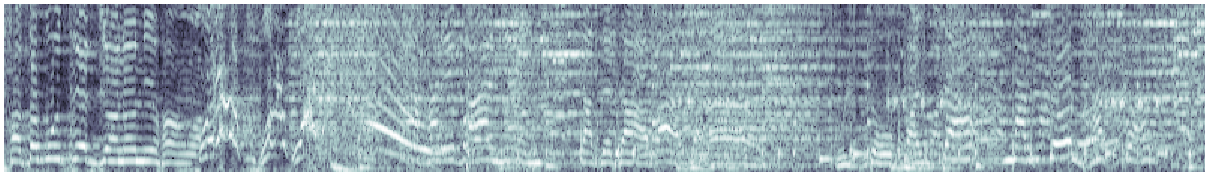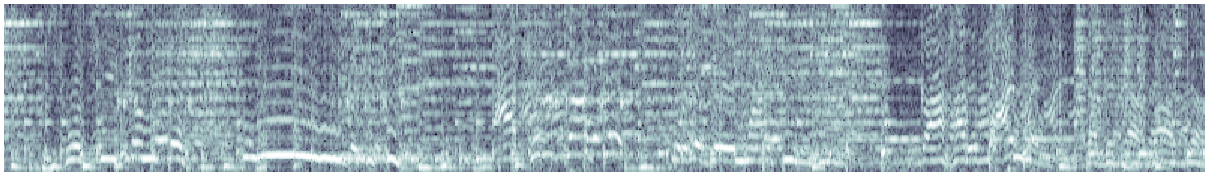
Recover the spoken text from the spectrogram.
শতপুত্রের জননী হও। আরে বানাই কাজরা বাজার উল্টো পাল্টা মারছো ধাক্কা। শশীকান্ত বানাই কাজরা বাজার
